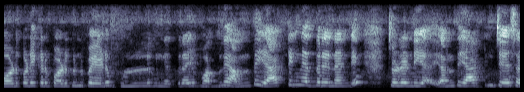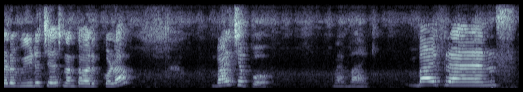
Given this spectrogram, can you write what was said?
వాడు కూడా ఇక్కడ పడుకుని పోయాడు. ఫుల్ నిద్ర అయిపోతుంది. అంత యాక్టింగ్ నిద్రేనండి. చూడండి ఎంత యాక్టింగ్ చేశాడో వీడియో చేసినంత వరకు కూడా. బాయ్ చెప్పు. Bye bye. బాయ్ ఫ్రెండ్స్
